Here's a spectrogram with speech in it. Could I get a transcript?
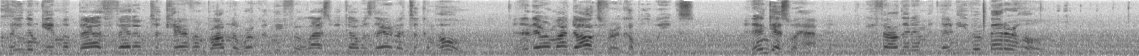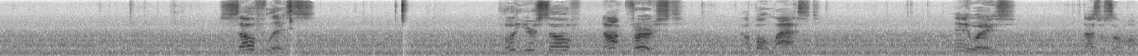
cleaned them, gave them a bath, fed them, took care of them, brought them to work with me for the last week I was there, and I took them home. And then they were my dogs for a couple of weeks. And then guess what happened? We found him an even better home. Selfless. Put yourself not first. How about last? Anyways, that's what's on my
